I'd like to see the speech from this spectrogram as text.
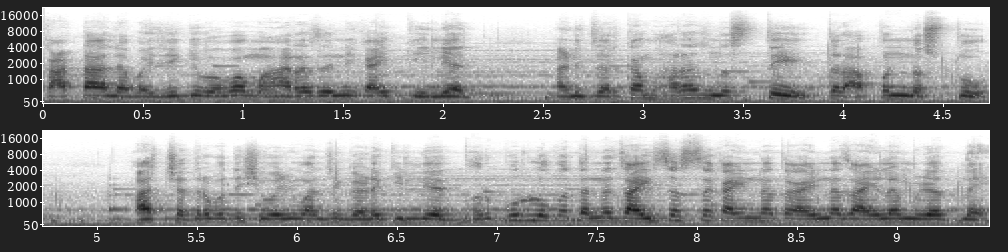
काटा आला पाहिजे की बाबा महाराजांनी काय केले आहेत. आणि जर का महाराज नसते तर आपण नसतो. आज छत्रपती शिवाजी महाराजचे गड किल्ले आहेत. भरपूर लोक त्यांना जायचं असतं. काहींना काहींना जायला मिळत नाही.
